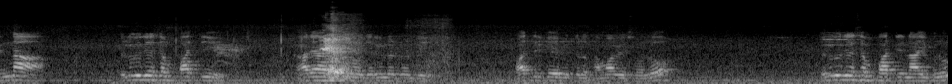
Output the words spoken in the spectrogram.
నిన్న తెలుగుదేశం పార్టీ కార్యాలయంలో జరిగినటువంటి పాత్రికేయ మిత్రుల సమావేశంలో తెలుగుదేశం పార్టీ నాయకులు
